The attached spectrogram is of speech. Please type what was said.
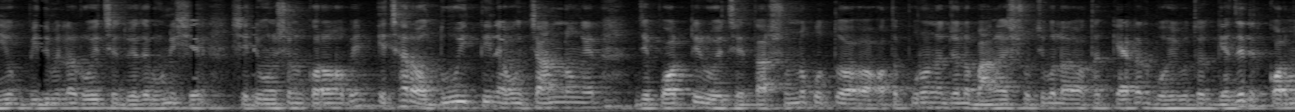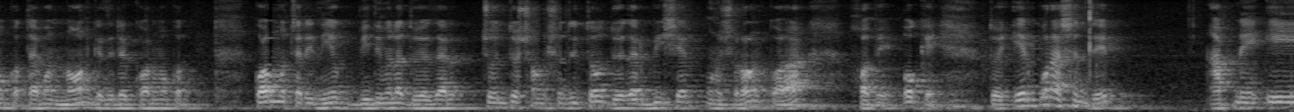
নিয়োগ বিধিমালা রয়েছে দুই হাজার সেটি অনুসরণ করা হবে। এছাড়াও দুই, তিন এবং চার নংয়ের যে পদটি রয়েছে, তার শূন্য পদ অর্থাৎ পূরণের জন্য বাংলাদেশ সচিবালয় অর্থাৎ ক্যাডার, বহির্ভূত গেজেটেড কর্মকর্তা এবং নন গেজেটেড কর্মকর্তা, কর্মচারী নিয়োগ বিধিমালা দুই হাজার সংশোধিত দুই হাজার অনুসরণ করা হবে। ওকে তো এরপর আসেন যে আপনি এই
